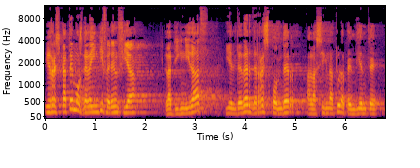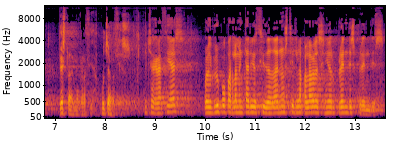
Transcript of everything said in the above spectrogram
y rescatemos de la indiferencia la dignidad y el deber de responder a la asignatura pendiente de esta democracia. Muchas gracias. Muchas gracias. Por el Grupo Parlamentario Ciudadanos tiene la palabra el señor Prendes Prendes.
